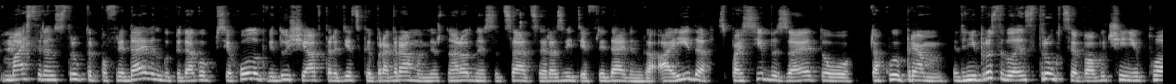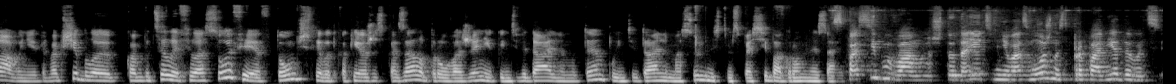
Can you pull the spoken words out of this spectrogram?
Мастер-инструктор по фридайвингу, педагог-психолог, ведущий автор детской программы Международной ассоциации развития фридайвинга АИДа. Спасибо за эту такую прям... Это не просто была инструкция по обучению плаванию, это вообще была как бы целая философия, в том числе, вот как я уже сказала, про уважение к индивидуальному темпу, индивидуальным особенностям. Спасибо огромное за это. Спасибо вам, что даете мне возможность проповедовать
